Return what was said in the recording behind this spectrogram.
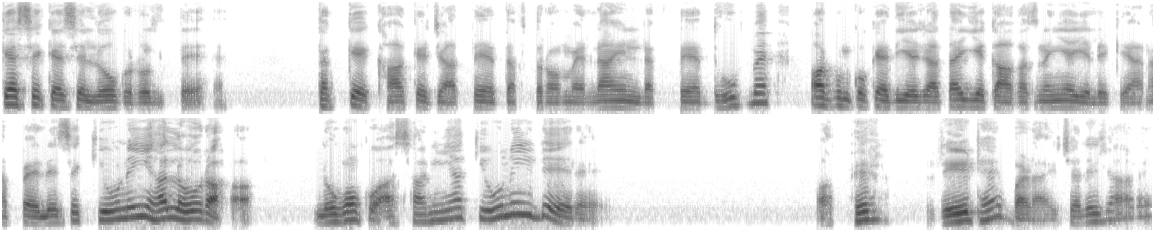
कैसे कैसे लोग रुलते हैं? धक्के खा के जाते हैं, दफ्तरों में लाइन लगते हैं, धूप में, और उनको कह दिया जाता है, ये कागज़ नहीं है, ये लेके आना। पहले से क्यों नहीं हल हो रहा? लोगों को आसानियाँ क्यों नहीं दे रहे? और फिर रेट है, बढ़ाए चले जा रहे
